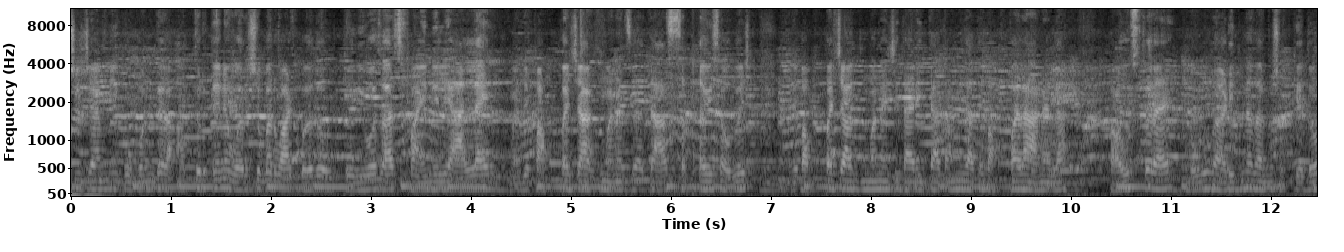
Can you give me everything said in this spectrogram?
गोष्टीची आम्ही कोकणकर आतुरतेने वर्षभर वाट बघत होतो. तो दिवस आज फायनली आलाय. म्हणजे बाप्पाच्या आगमनाचं तर आज सत्तावीस ऑगस्ट. म्हणजे बाप्पाच्या आगमनाची तारीख तर आता आम्ही जातो बाप्पाला आणायला. पाऊस तर आहे. बघू गाडीतनं जाणू शक्यतो.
